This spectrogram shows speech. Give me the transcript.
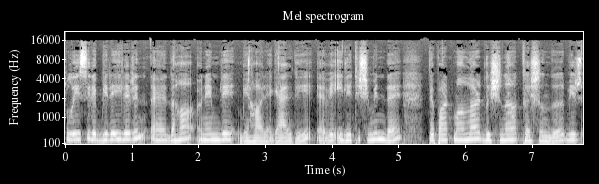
Dolayısıyla bireylerin e, daha önemli bir hale geldiği ve iletişimin de departmanlar dışına taşındığı bir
